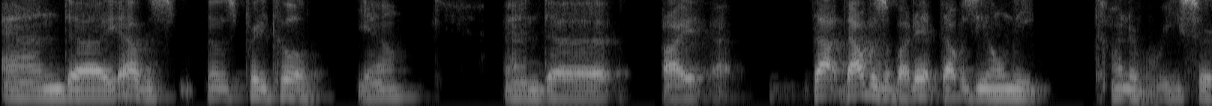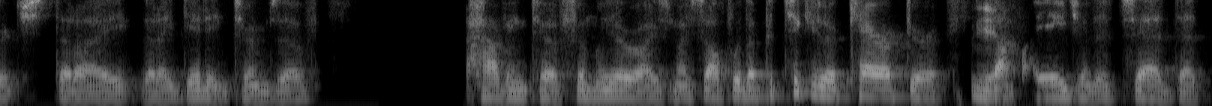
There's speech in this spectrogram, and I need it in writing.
And uh, yeah, it was it was pretty cool, you know. And uh, I uh, that that was about it. That was the only kind of research that I that I did in terms of having to familiarize myself with a particular character Yeah. that my agent had said that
